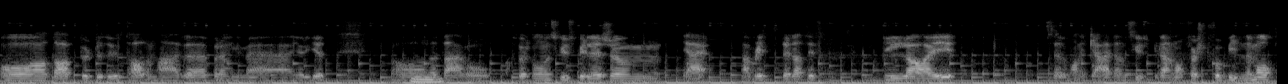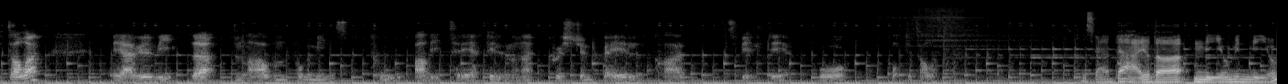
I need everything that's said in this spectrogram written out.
Og da burde du ta den her eh, for å henge med, Jørgen. Og mm. dette er jo spørsmål om en skuespiller som jeg er blitt relativt glad i. Selv om han ikke er den skuespilleren man først forbinder med 80-tallet. Jeg vil vite navn på minst to av de tre filmene Christian Bale har spilt i på 80-tallet. Det er jo da Mio min Mio,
